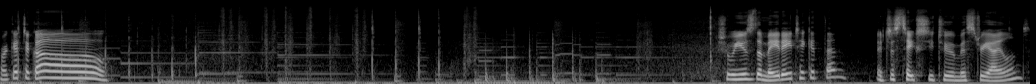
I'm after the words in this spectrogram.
We're good to go! Should we use the Mayday ticket then? It just takes you to a mystery island?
